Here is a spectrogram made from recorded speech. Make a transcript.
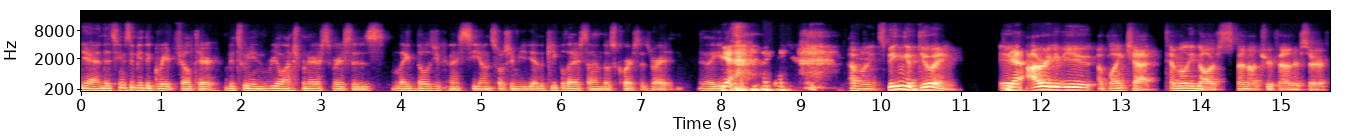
Yeah, and that seems to be the great filter between real entrepreneurs versus like those you kind of see on social media, the people that are selling those courses, right? Like, yeah. Definitely. Speaking of doing, if yeah. I were to give you a blank check, $10 million to spend on Trufan or Surf,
